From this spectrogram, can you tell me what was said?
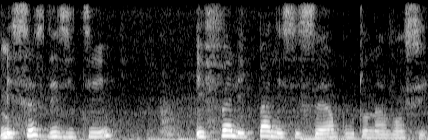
Mais cesse d'hésiter et fais les pas nécessaires pour ton avancée.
